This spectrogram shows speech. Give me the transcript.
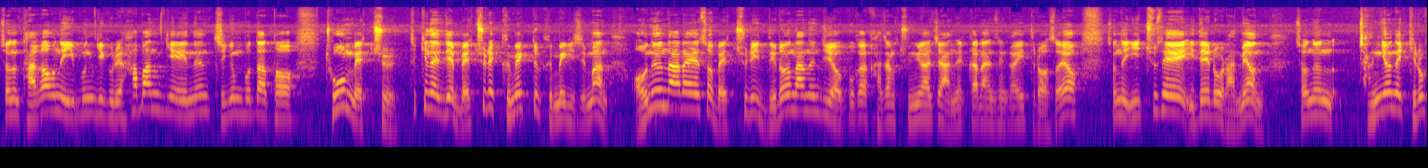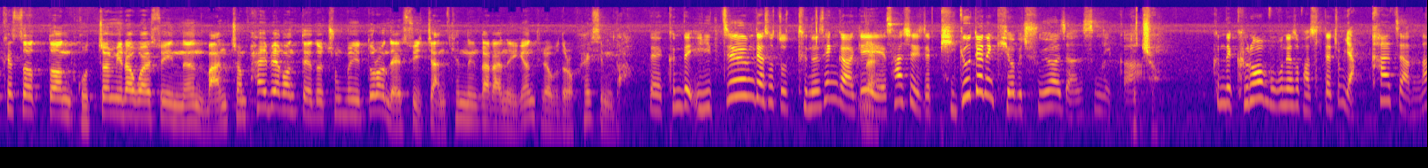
저는 다가오는 2분기 그리고 하반기에는 지금보다 더 좋은 매출, 특히나 이제 매출의 금액도 금액이지만 어느 나라에서 매출이 늘어나는지 여부가 가장 중요하지 않을까라는 생각이 들어서요. 저는 이 추세 이대로라면 저는 작년에 기록했었던 고점이라고 할 수 있는 11,800원대도 충분히 뚫어낼 수 있지 않겠는가라는 의견 드려보도록 하겠습니다. 네, 근데 이쯤 돼서 또 드는 생각이 네. 사실 이제 비교되는 기업이 중요하지 않습니까? 그렇죠. 근데 그런 부분에서 봤을 때 좀 약하지 않나?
